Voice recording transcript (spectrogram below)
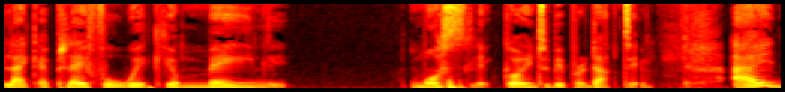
like a playful week you're mainly mostly going to be productive. I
